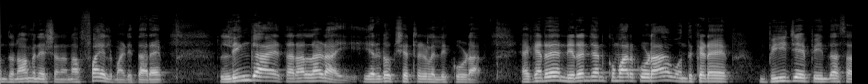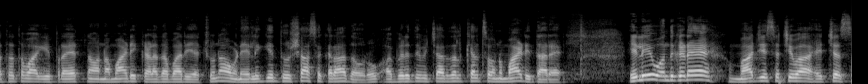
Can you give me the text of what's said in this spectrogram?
ಒಂದು ನಾಮಿನೇಷನ್ ಅನ್ನು ಫೈಲ್ ಮಾಡಿದ್ದಾರೆ. ಲಿಂಗಾಯತರ ಲಡಾಯಿ ಎರಡೂ ಕ್ಷೇತ್ರಗಳಲ್ಲಿ ಕೂಡ. ಯಾಕೆಂದರೆ ನಿರಂಜನ್ ಕುಮಾರ್ ಕೂಡ ಒಂದು ಕಡೆ ಬಿ ಜೆ ಪಿಯಿಂದ ಸತತವಾಗಿ ಪ್ರಯತ್ನವನ್ನು ಮಾಡಿ ಕಳೆದ ಬಾರಿಯ ಚುನಾವಣೆಯಲ್ಲಿ ಗೆದ್ದು ಶಾಸಕರಾದವರು ಅಭಿವೃದ್ಧಿ ವಿಚಾರದಲ್ಲಿ ಕೆಲಸವನ್ನು ಮಾಡಿದ್ದಾರೆ. ಇಲ್ಲಿ ಒಂದು ಕಡೆ ಮಾಜಿ ಸಚಿವ ಎಚ್ ಎಸ್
